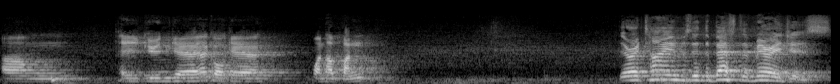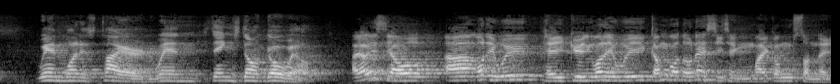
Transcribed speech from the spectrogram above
诶 疲倦嘅一个嘅混合品。 There are times in the best of marriages when one is tired, when things don't go well. 啊，有啲时候啊，我哋会疲倦，我哋会感觉到咧事情唔系咁顺利，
